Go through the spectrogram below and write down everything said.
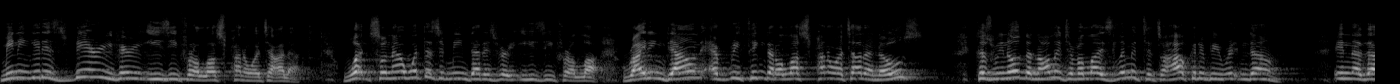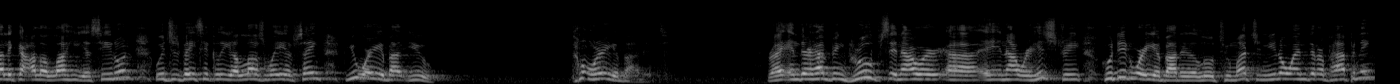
Meaning it is very, very easy for Allah subhanahu wa ta'ala. What, so now what does it mean that is very easy for Allah? Writing down everything that Allah subhanahu wa ta'ala knows? Because we know the knowledge of Allah is limited, so how could it be written down? Inna dhalika ala Allahi yasirun, which is basically Allah's way of saying, you worry about you. Don't worry about it right? And there have been groups in our, uh, in our history who did worry about it a little too much. And you know what ended up happening?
